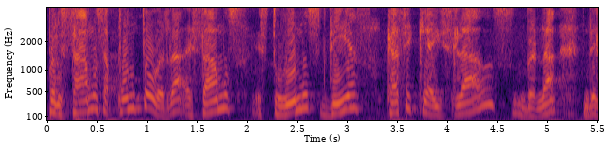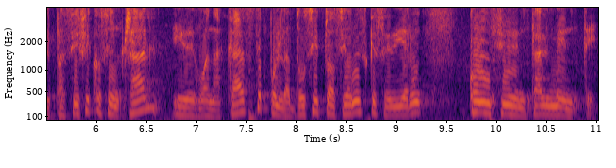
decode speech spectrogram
pero estábamos a punto, ¿verdad? Estábamos, estuvimos días casi que aislados, ¿verdad? Del Pacífico Central y de Guanacaste por las dos situaciones que se dieron coincidentalmente.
